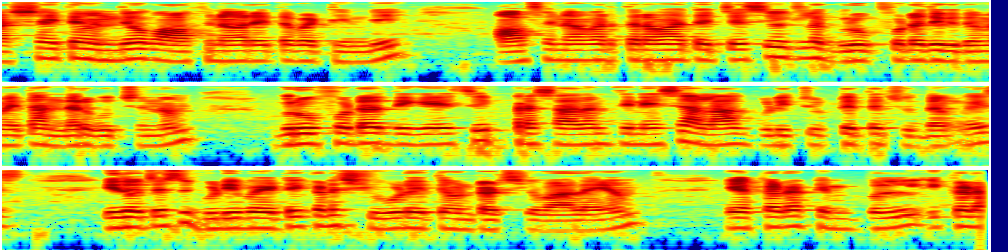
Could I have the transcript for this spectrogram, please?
రష్ అయితే ఉంది ఒక హాఫ్ అన్ అవర్ అయితే పట్టింది. హాఫ్ అన్ అవర్ తర్వాత వచ్చేసి ఇట్లా గ్రూప్ ఫోటో దిగుదాం అయితే అందరు కూర్చున్నాం. గ్రూప్ ఫోటో దిగేసి ప్రసాదం తినేసి అలా గుడి చుట్టూ అయితే చూద్దాం గైస్ ఇది వచ్చేసి గుడి బయట ఇక్కడ శివుడు అయితే ఉంటాడు శివాలయం. ఇక్కడ టెంపుల్ ఇక్కడ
